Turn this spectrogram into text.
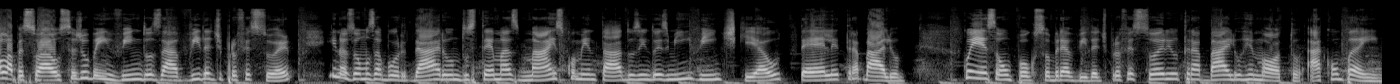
Olá pessoal, sejam bem-vindos à Vida de Professor e nós vamos abordar um dos temas mais comentados em 2020, que é o teletrabalho. Conheçam um pouco sobre a vida de professor e o trabalho remoto. Acompanhem!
